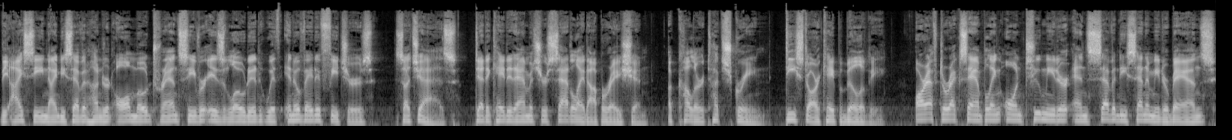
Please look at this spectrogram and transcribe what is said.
The IC9700 all mode transceiver is loaded with innovative features such as dedicated amateur satellite operation, a color touchscreen, D Star capability, RF direct sampling on 2 meter and 70 centimeter bands,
